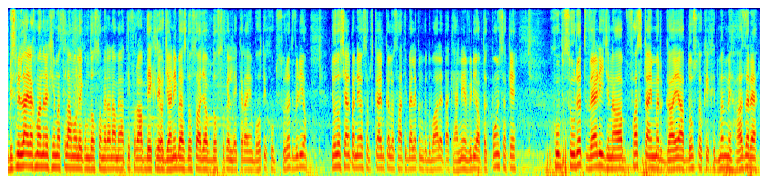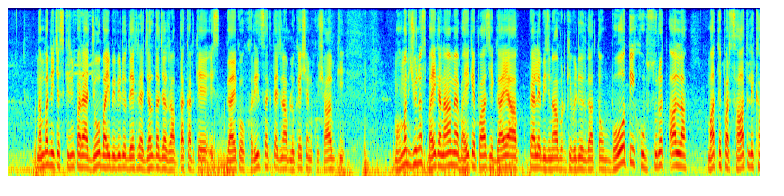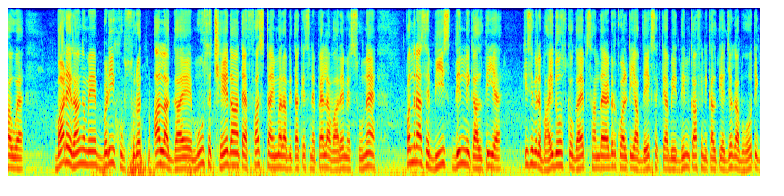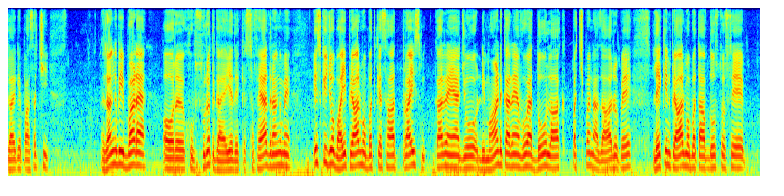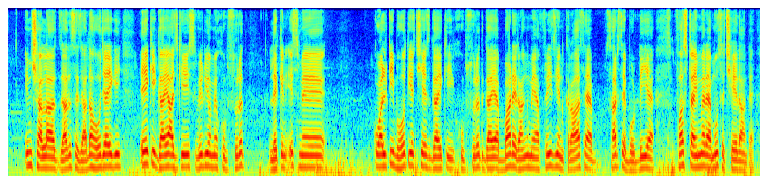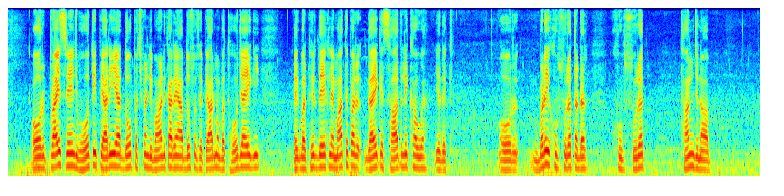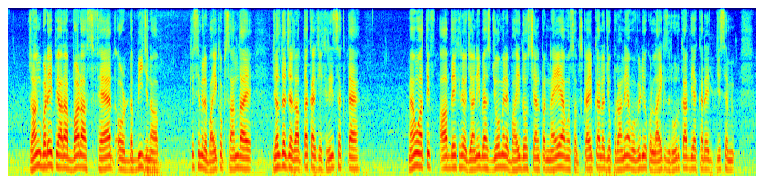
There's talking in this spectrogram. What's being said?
بسم اللہ الرحمن الرحیم السلام علیکم دوستوں میرا نام ہے عاطف اور آپ دیکھ رہے ہو جانی بیس دوستوں آج آپ دوستوں کے لے کر آئے ہیں بہت ہی خوبصورت ویڈیو جو دوست چینل پر نئے ہو سبسکرائب کر لو ساتھ ہی بیل آئکن کو دبا لے تاکہ ہر نئی ویڈیو آپ تک پہنچ سکے خوبصورت ویڈی جناب فرسٹ ٹائمر گائے آپ دوستوں کی خدمت میں حاضر ہے نمبر نیچے سکرین پر ہے جو بھائی بھی ویڈیو دیکھ رہے ہیں جلد از جلد رابطہ کر کے اس گائے کو خرید سکتے ہیں جناب لوکیشن خوشاب کی محمد یونس بھائی کا نام ہے بھائی کے پاس یہ گائے آپ پہلے بھی جناب ان کی ویڈیو لگاتا ہوں بہت ہی خوبصورت اعلیٰ ماتھے پر ساتھ لکھا ہوا ہے، باڑے رنگ میں بڑی خوبصورت اعلیٰ گائے، منہ سے چھ دانت ہے فرسٹ ٹائمر ابھی تک اس نے پہلا وارے میں سنا ہے۔ پندرہ سے بیس دن نکالتی ہے۔ کسی میرے بھائی دوست کو گائے پسند ہے ایڈر کوالٹی آپ دیکھ سکتے ہیں، ابھی دن کافی نکلتی ہے۔ جگہ بہت ہی گائے کے پاس اچھی۔ رنگ بھی بڑا ہے اور خوبصورت گائے یہ دیکھیں، سفید رنگ میں اس کی جو بھائی پیار محبت کے ساتھ پرائس کر رہے ہیں، جو ڈیمانڈ کر رہے ہیں، وہ ہے دو لاکھ پچپن ہزار روپے۔ لیکن پیار محبت آپ دوستوں سے انشاءاللہ زیادہ سے زیادہ ہو جائے گی۔ ایک ہی گائے آج کی اس ویڈیو میں خوبصورت، لیکن اس میں کوالٹی بہت ہی اچھی ہے۔ اس گائے کی خوبصورت گائے ہے بڑے رنگ میں ہے فریزین کراس ہے، سر سے بوڈی ہے فرسٹ ٹائمر ہے، منہ سے چھ دانت ہے اور پرائس رینج بہت ہی پیاری ہے۔ دو پچپن ڈیمانڈ کر رہے ہیں، آپ دوستوں سے پیار محبت ہو جائے گی۔ ایک بار پھر دیکھ لیں، ماتھے پر گائے کے ساتھ لکھا ہوا ہے، یہ دیکھیں۔ اور بڑے خوبصورت اڈر، خوبصورت تھن جناب۔ رنگ بڑے پیارا، بڑا، سفید اور ڈبی جناب۔ کسی میرے بھائی کو پسند آئے، جلد از جلد رابطہ کر کے خرید سکتا ہے۔ میں ہوں عاطف، آپ دیکھ رہے ہو جانی بحث۔ جو میرے بھائی دوست چینل پر نئے ہیں، وہ سبسکرائب کر لیں۔ جو پرانے ہیں، وہ ویڈیو کو لائک ضرور کر دیا کرے جس سے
